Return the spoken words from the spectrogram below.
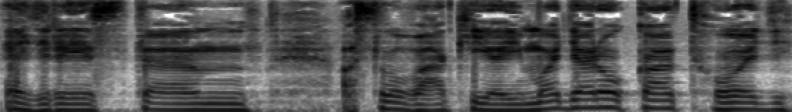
egyrészt um, a szlovákiai magyarokat, hogy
